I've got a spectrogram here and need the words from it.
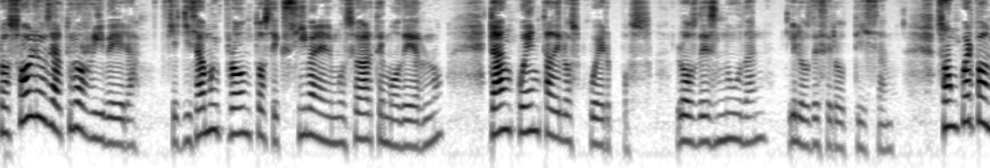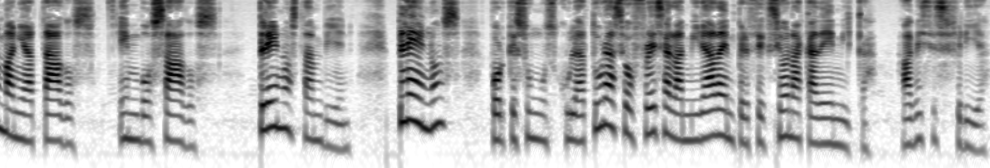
Los óleos de Arturo Rivera, que quizá muy pronto se exhiban en el Museo de Arte Moderno, dan cuenta de los cuerpos, los desnudan y los deserotizan. Son cuerpos maniatados, embosados, plenos también, plenos porque su musculatura se ofrece a la mirada en perfección académica, a veces fría,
